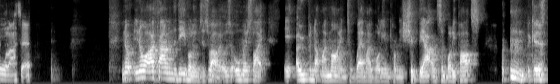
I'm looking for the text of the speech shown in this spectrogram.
all at it you know, you know what I found in the D volumes as well. It was almost like it opened up my mind to where my volume probably should be at on some body parts because yeah.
